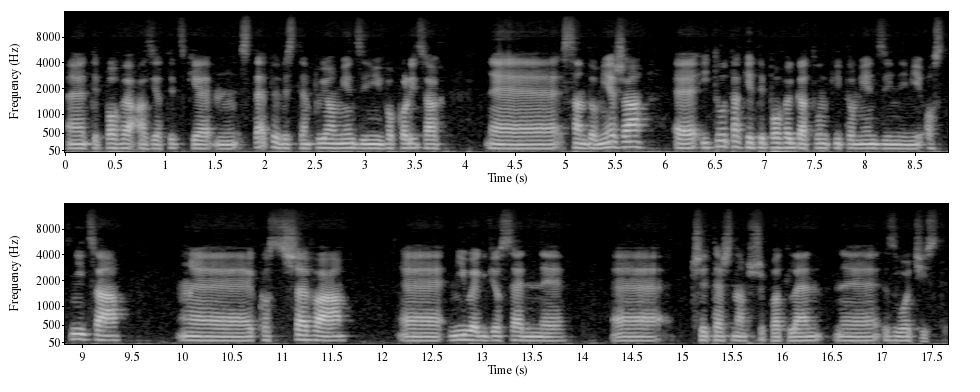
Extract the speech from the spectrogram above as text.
E, typowe azjatyckie mm, stepy, występują m.in. w okolicach e, Sandomierza e, i tu takie typowe gatunki to m.in. ostnica, kostrzewa, miłek wiosenny, czy też na przykład len złocisty.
